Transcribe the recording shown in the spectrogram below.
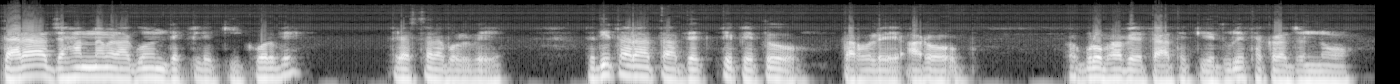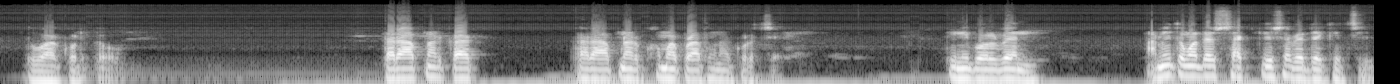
তারা জাহান নামের আগুন দেখলে কি করবে? ফেরেস্তারা বলবে, যদি তারা তা দেখতে পেত, তাহলে আরও অগ্রভাবে তা থেকে দূরে থাকার জন্য দোয়া করত। তারা আপনার কাক তারা আপনার ক্ষমা প্রার্থনা করছে। তিনি বলবেন, আমি তোমাদের সাক্ষী হিসাবে দেখেছি।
